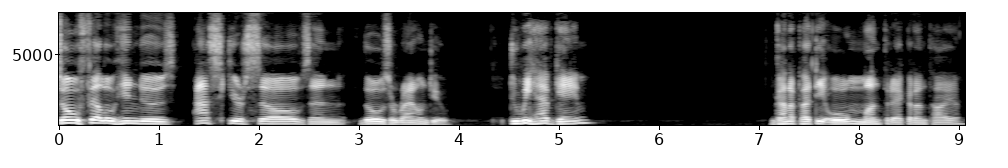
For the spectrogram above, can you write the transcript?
So, fellow Hindus, ask yourselves and those around you do we have game? Ganapati Om Mantra Ekadantaya?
